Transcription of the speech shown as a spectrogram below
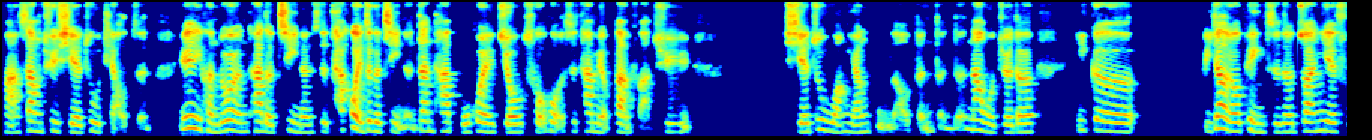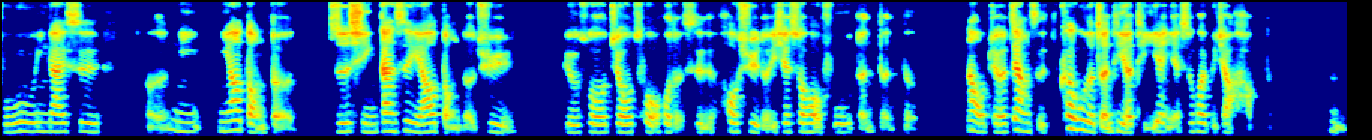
马上去协助调整。因为很多人他的技能是他会这个技能，但他不会纠错，或者是他没有办法去协助亡羊补牢等等的。那我觉得一个比较有品质的专业服务，应该是呃你你要懂得执行，但是也要懂得去，比如说纠错，或者是后续的一些售后服务等等的。那我觉得这样子，客户的整体的体验也是会比较好的。嗯，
